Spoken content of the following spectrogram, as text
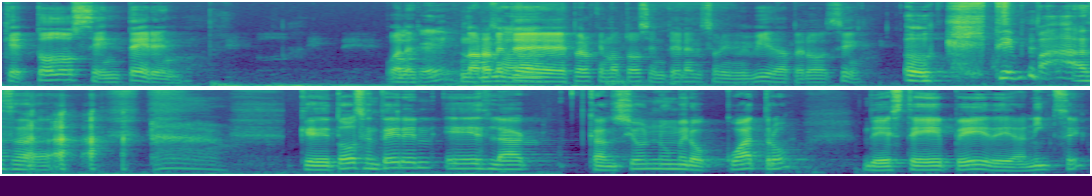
que todos se enteren. Bueno, Ok, no, vamos realmente a- espero que no todos se enteren sobre mi vida, pero sí. Oh, ¿Qué te pasa? que todos se enteren es la canción número 4 de este EP de Anixe,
